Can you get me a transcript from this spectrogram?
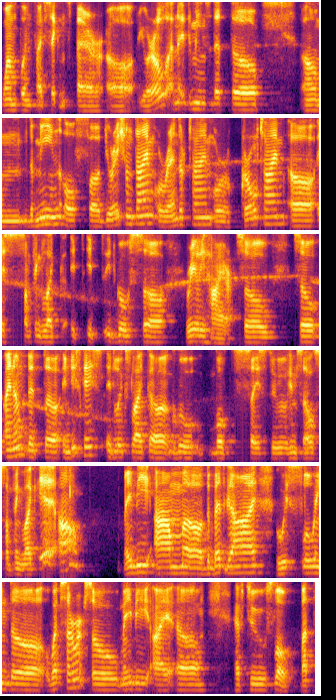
1.5 seconds per URL, uh, and it means that uh, um, the mean of uh, duration time or render time or crawl time is something like it it it goes really higher. So so I know that uh, in this case, it looks like uh, Google says to himself something like, yeah, oh, Maybe I'm uh, the bad guy who is slowing the web server, so maybe I uh, have to slow. But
